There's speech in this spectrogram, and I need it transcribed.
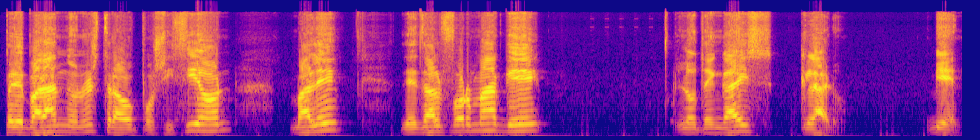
preparando nuestra oposición, ¿vale? De tal forma que lo tengáis claro. Bien.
